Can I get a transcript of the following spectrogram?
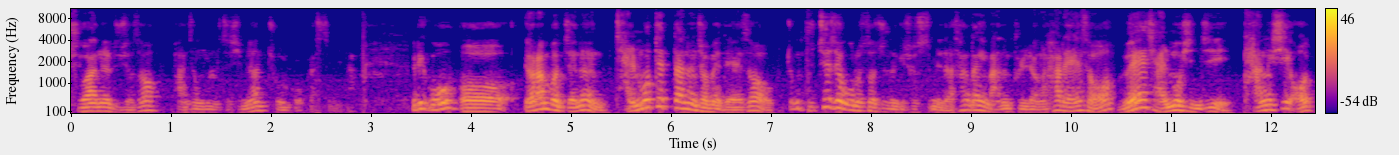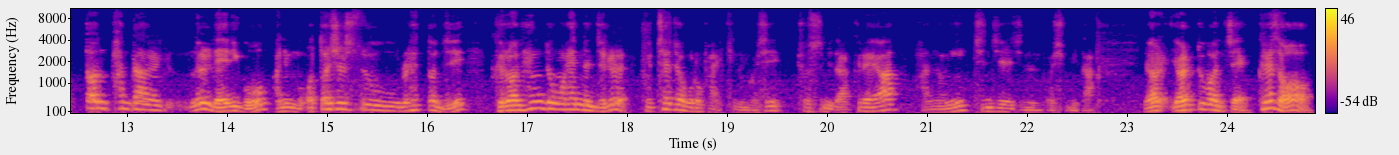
주안을 두셔서 반성문을 쓰시면 좋을 것 같습니다. 그리고 어 11번째는 잘못했다는 점에 대해서 좀 구체적으로 써주는 게 좋습니다. 상당히 많은 분량을 할애해서 왜 잘못인지 당시 어떤 판단을 내리고 아니면 어떤 실수를 했던지 그런 행동을 했는지를 구체적으로 밝히는 것이 좋습니다. 그래야 반성이 진지해지는 것입니다. 열, 열두 번째. 그래서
